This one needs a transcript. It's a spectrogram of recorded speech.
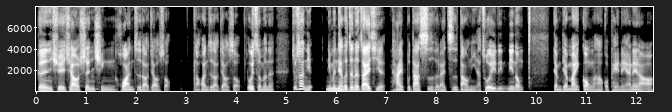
跟学校申请换指导教授啊，换指导教授。为什么呢？就算你。你们两个真的在一起，他也不大适合来指导你啊，除非你你弄点点卖供了哈，我陪你啊那了啊。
